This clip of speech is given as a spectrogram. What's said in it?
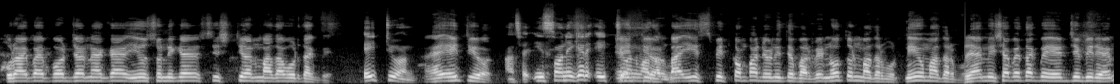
পুরাই ফোর জেনারেশন ইউসোনিকের মাদাবোর্ড থাকবে। Eighty one? এইটিওন আচ্ছা ইসনিকের এইটটি ওয়ান বা স্পিড কোম্পানিও নিতে পারবে নতুন মাদারবোর্ড নিউ মাদারবোর্ড র্যাম হিসাবে থাকবে eight GB RAM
